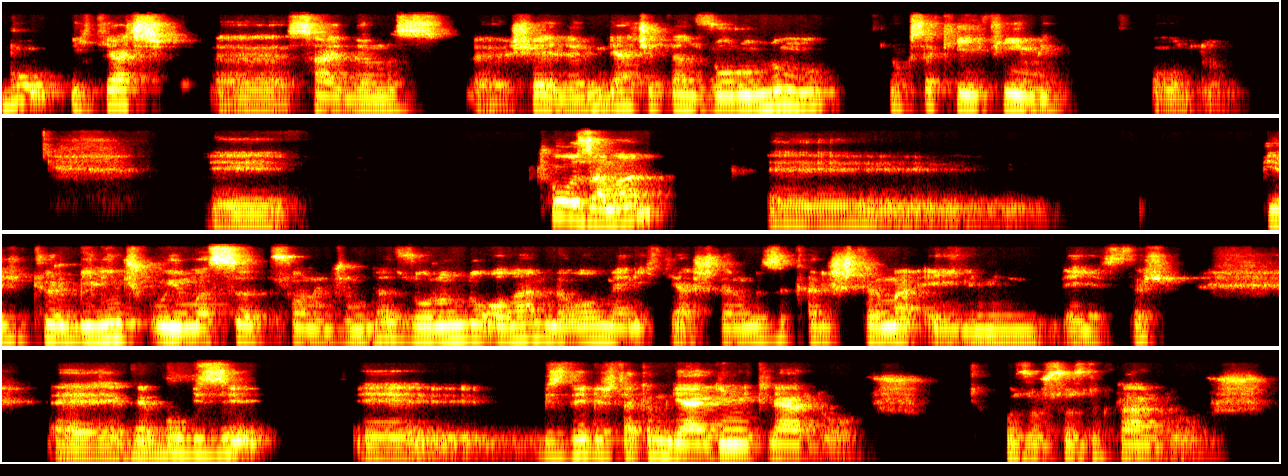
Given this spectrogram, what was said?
bu ihtiyaç e, saydığımız e, şeylerin gerçekten zorunlu mu yoksa keyfi mi olduğu. E, çoğu zaman bir tür bilinç uyuması sonucunda zorunlu olan ve olmayan ihtiyaçlarımızı karıştırma eğilimindeyizdir. E, ve bu bizi e, bizde bir takım gerginlikler doğurur, huzursuzluklar doğurur.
